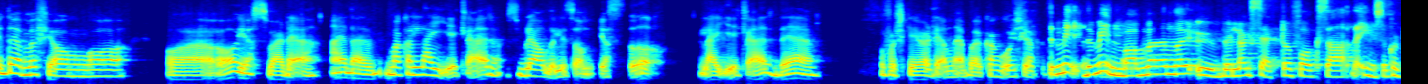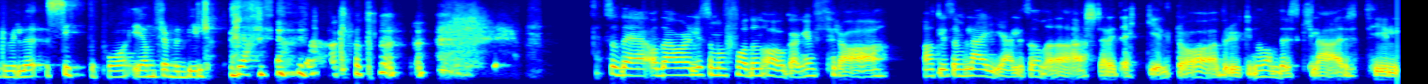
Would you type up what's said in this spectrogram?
begynt å jobbe med fjong, og, og Å, jøss, hva er det? Nei, det er, man kan leie klær. Så ble alle litt sånn Jøss, leie klær? Det Hvorfor skal jeg gjøre det når jeg bare kan gå og kjøpe det? Det minner meg om eh, når Uber lanserte og folk sa det er ingen som kommer til å ville sitte på i en fremmed bil. Ja, ja akkurat. Så det, og da var det liksom å få den overgangen fra at liksom leie er litt sånn æsj, det er litt ekkelt å bruke noen andres klær, til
